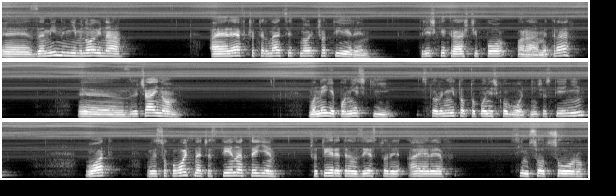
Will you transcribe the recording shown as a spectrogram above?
е, замінені мною на ARF 1404. Трішки кращі по параметрах. Е, Звичайно, вони є по низькій стороні, тобто по низьковольтній частині. От, Високовольтна частина це є 4 транзистори ARF 740.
